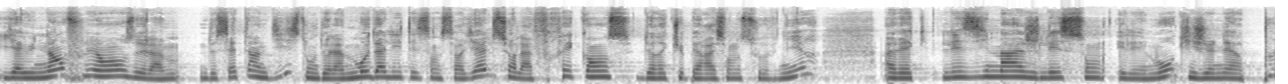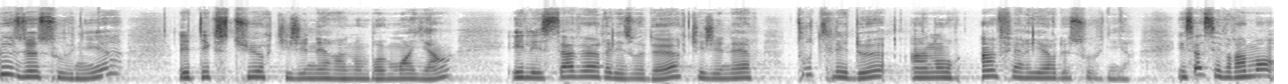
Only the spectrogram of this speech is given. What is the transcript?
y a une influence de cet indice, donc de la modalité sensorielle, sur la fréquence de récupération de souvenirs, avec les images, les sons et les mots qui génèrent plus de souvenirs, les textures qui génèrent un nombre moyen, et les saveurs et les odeurs qui génèrent toutes les deux un nombre inférieur de souvenirs. Et ça, c'est vraiment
